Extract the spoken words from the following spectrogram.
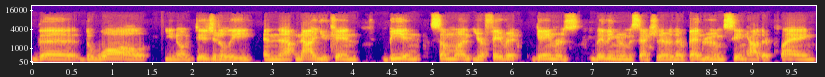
the the wall, you know, digitally, and now now you can be in someone your favorite gamer's living room essentially or their bedroom, seeing how they're playing.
